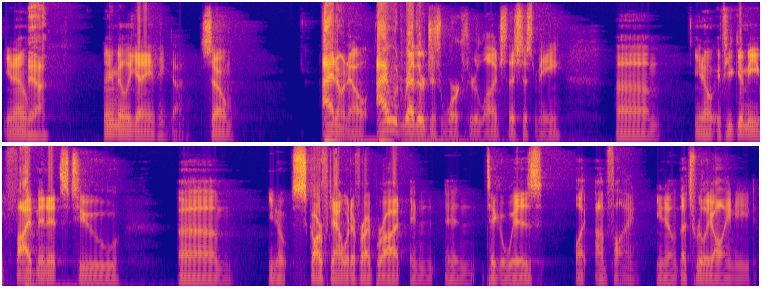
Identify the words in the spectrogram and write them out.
you know? Yeah. I'm not gonna be able to get anything done. So I don't know. I would rather just work through lunch. That's just me. Um, you know, if you give me five minutes to, um, you know, scarf down whatever I brought and and take a whiz, like I'm fine. You know, that's really all I need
